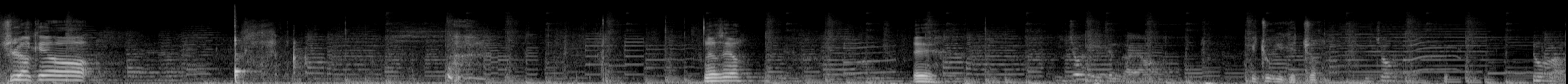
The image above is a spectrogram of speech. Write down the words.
실례할게요. 안녕하세요. 예, 이쪽이든가요? 이쪽이겠죠. 이쪽? 이쪽으로 알아요.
